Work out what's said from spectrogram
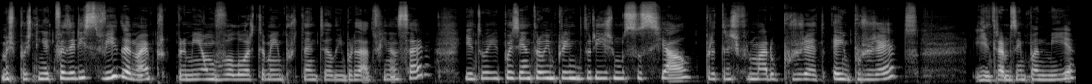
mas depois tinha que fazer isso vida, não é? Porque para mim é um valor também importante a liberdade financeira. E então depois entra o empreendedorismo social para transformar o projeto em projeto e entramos em pandemia.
